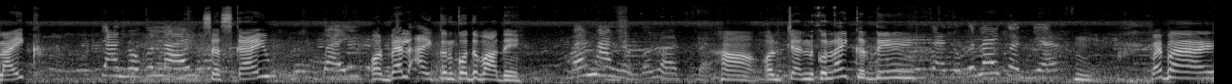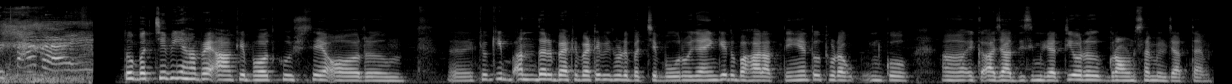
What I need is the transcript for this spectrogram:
लाइक चैनल को लाइक सब्सक्राइब और बेल आइकन को दबा दें। हाँ और चैनल को लाइक कर दें। चैनल को लाइक कर दिया. बाय बाय बाय तो बच्चे भी यहाँ पे आके बहुत खुश थे और क्योंकि अंदर बैठे बैठे भी थोड़े बच्चे बोर हो जाएँगे तो बाहर आते हैं तो थोड़ा उनको अ, एक आज़ादी सी मिल जाती है और ग्राउंड सा मिल जाता है।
